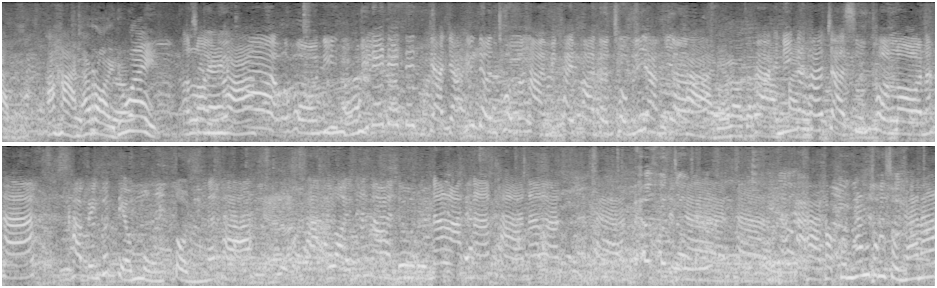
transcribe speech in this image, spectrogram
าบว่าบรรยากาศอาหารอร่อยด้วยอร่ใช่อยไหมมากคะ ค่ะโอ้โห นี่นี่ได้ได้ได้อยากอยากให้เดินชมอาหาร มีใครพาเดินชมหรือยังคะค่ะเดี๋ยวเราจะตามค่อันนี้ไปนะคะจากซูคอรอนะคะ ค่ะ เป็นก๋วยเตี๋ยวหมูตุ๋นนะคะ ค่ะ อร่อยนะคะ ดูดูน่ารักนะคะ น่ารักค่ะคุณโจค่ะค่ะขอบคุณท่านกงสุลมากนะ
